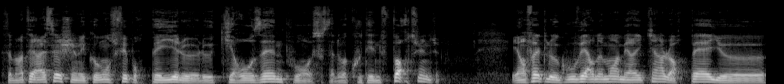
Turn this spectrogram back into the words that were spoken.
ça m'intéressait, je fais mais comment tu fais pour payer le, le kérosène pour parce que ça doit coûter une fortune. Et en fait le gouvernement américain leur paye euh,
